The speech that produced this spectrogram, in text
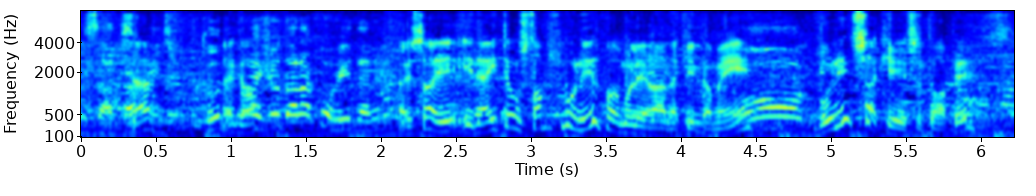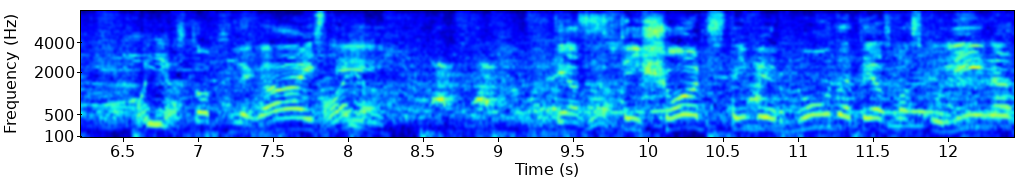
Exatamente. Certo? Tudo legal. pra ajudar na corrida, né? É isso aí. E daí tem uns tops bonitos pra mulherada aqui também. hein? Bonito isso aqui, esse top, hein? Olha. Os tops legais, Olha. tem, tem, as- tem shorts, tem bermuda, tem as masculinas.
